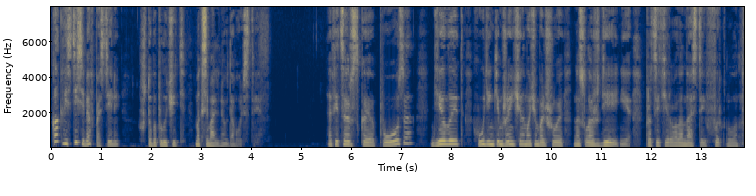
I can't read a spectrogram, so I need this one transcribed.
как вести себя в постели, чтобы получить максимальное удовольствие. Офицерская поза делает худеньким женщинам очень большое наслаждение, процитировала Настя и фыркнула. Ну,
